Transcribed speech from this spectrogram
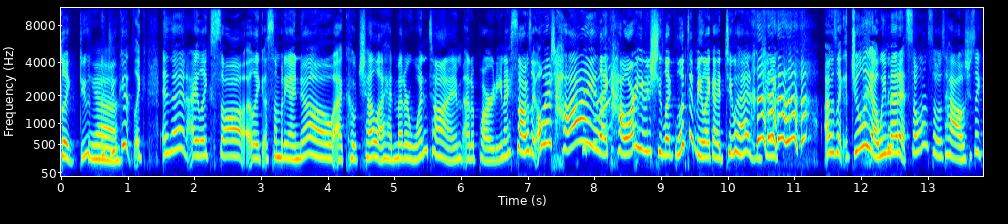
like do? Yeah. Did you get like? And then I like saw like somebody I know at Coachella. I had met her one time at a party, and I saw. I was like, oh my gosh, hi! Like, how are you? And she like looked at me like I had two heads. Like, I was like, Julia, we met at so and so's house. She's like.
